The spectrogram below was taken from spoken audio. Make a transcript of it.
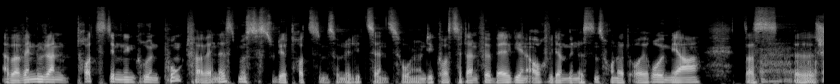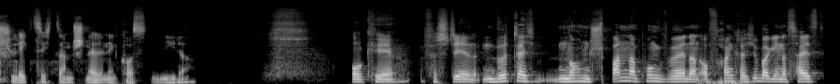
Aber wenn du dann trotzdem den grünen Punkt verwendest, müsstest du dir trotzdem so eine Lizenz holen. Und die kostet dann für Belgien auch wieder mindestens 100 Euro im Jahr. Das äh, schlägt sich dann schnell in den Kosten nieder. Okay, verstehe. Wird gleich noch ein spannender Punkt, wenn wir dann auf Frankreich übergehen. Das heißt,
